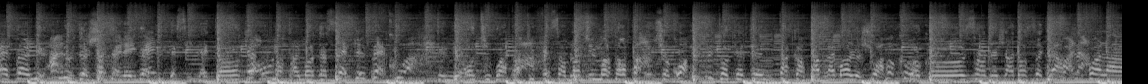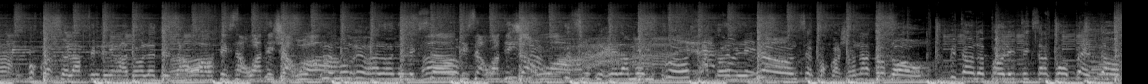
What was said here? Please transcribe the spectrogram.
Notre tour est venu, à nous de jeter les dés. Décidez donc, mentalement de s'équiper Quoi Tes numéros tu vois pas, tu fais semblant tu m'entends pas. Je crois plutôt que tu ne t'accordes pas vraiment le choix. Beaucoup. Sont déjà dans ce cas. Voilà, pourquoi cela finira dans le désarroi. Désarroi, déjà roi. Le monde rira en élection Oh, désarroi, déjà roi. Vous subirez la même faute, la dominante C'est pourquoi j'en attends d'autres Putain de politique incompétente.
